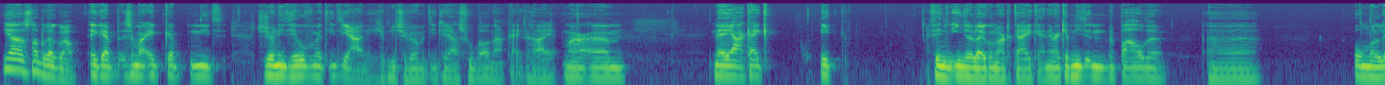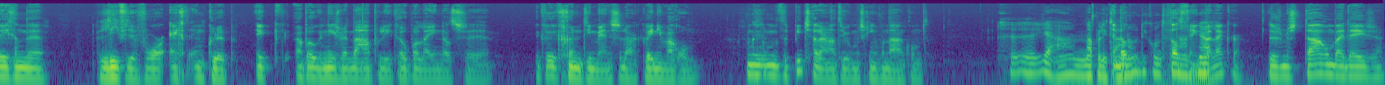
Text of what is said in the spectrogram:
Ja, dat snap ik ook wel. Ik heb, zeg maar, ik heb niet sowieso niet heel veel met Italiaan. Ik heb niet zoveel met Italiaans voetbal. Nou, kijk, daar ga je. Maar ehm, nee, ja, kijk, ik vind het ieder leuk om naar te kijken. En ik heb niet een bepaalde eh, onderliggende liefde voor echt een club. Ik heb ook niks met Napoli. Ik hoop alleen dat ze... Ik, ik gun het die mensen daar. Ik weet niet waarom. Omdat de pizza daar natuurlijk misschien vandaan komt. Eh, ja, Napolitano, dat- die komt Dat vind ik ja. wel lekker. Dus daarom bij deze,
